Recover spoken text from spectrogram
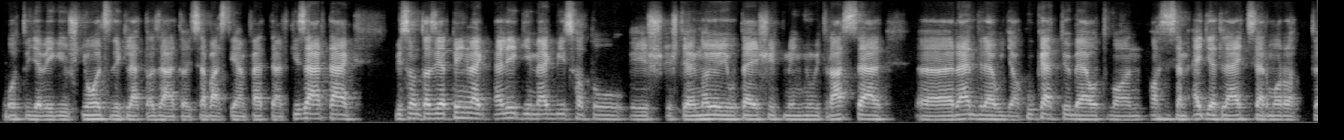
ott ugye végül is nyolcadik lett azáltal, hogy Sebastian Fettelt kizárták, viszont azért tényleg eléggé megbízható, és, és tényleg nagyon jó teljesítmény nyújt Russell. Rendre ugye a Q2-be ott van, azt hiszem egyetlen egyszer maradt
